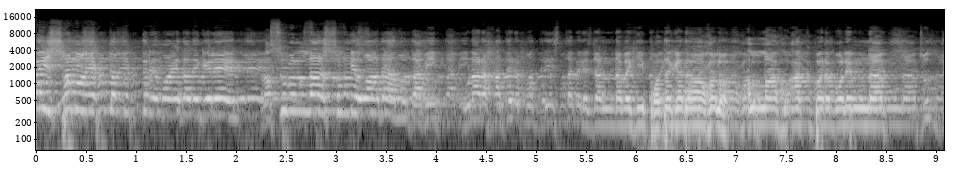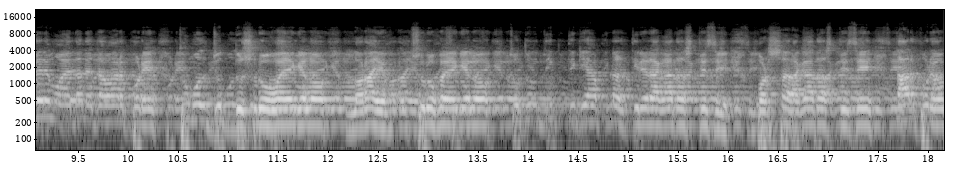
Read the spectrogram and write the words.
ওই সময় একটা যুদ্ধের ময়দানে গেলেন। রাসূলুল্লাহর সঙ্গে ওয়াদা মোতাবেক উনার হাতের মধ্যে ইসলামের ঝান্ডাবাহী পতাকা দেওয়া হলো। আল্লাহু আকবার বলেন না। যুদ্ধের ময়দানে যাওয়ার পরে তুমুল যুদ্ধ শুরু হয়ে গেল, লড়াই শুরু হয়ে গেল। চতুর্দিক থেকে আপনার তীরের আঘাত আসতেছে, বর্ষার আঘাত আসতেছে। তারপরেও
